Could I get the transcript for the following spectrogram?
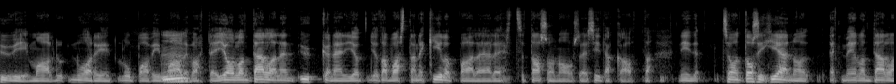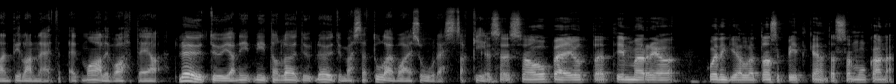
hyviä maal- nuoria lupaavia mm. maalivahteja, joilla on tällainen ykkönen, jota vastaan ne kilpailee ja sitten se taso nousee sitä kautta. Niin se on tosi hienoa, että meillä on tällainen tilanne, että, että maalivahteja löytyy ja ni, niitä on löyty, löytymässä tulevaisuudessakin. Ja se, se on upea juttu, että Tim Murray on kuitenkin ollut tosi pitkään tuossa mukana.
